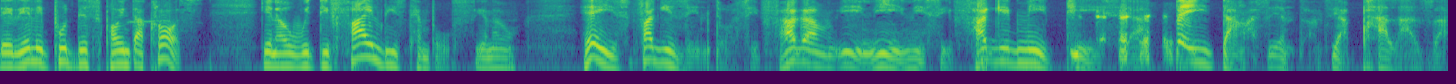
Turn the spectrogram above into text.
they really put this point across. You know, we defile these temples, you know. Hey, sifaka izinto, sifaka inini, sifaka imithi, siyapeyida, siyenza, siyaphalaza.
